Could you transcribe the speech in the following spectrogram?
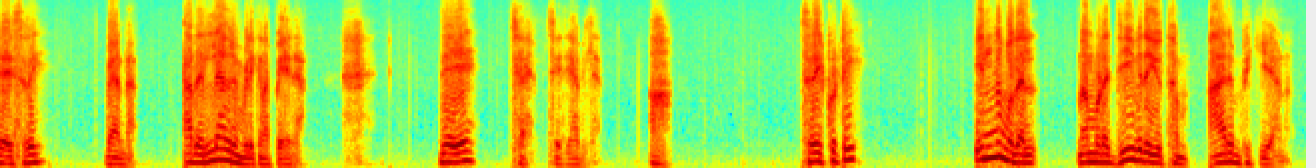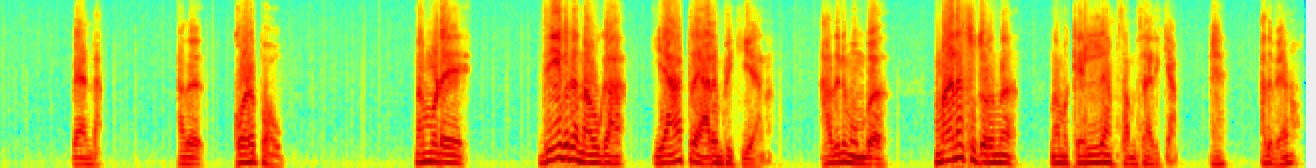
ജയശ്രീ വേണ്ട. അതെല്ലാവരും വിളിക്കണ പേരാ. ജയേ ഛേ ശരിയാവില്ല. ആ. ശ്രീക്കുട്ടി ഇന്നു മുതൽ നമ്മുടെ ജീവിത യുദ്ധം ആരംഭിക്കുകയാണ്. വേണ്ട. അത് കുഴപ്പമാവും. നമ്മുടെ ജീവിത നൗക യാത്ര ആരംഭിക്കുകയാണ്. അതിനു മുമ്പ് മനസ്സു തുറന്ന് നമുക്കെല്ലാം സംസാരിക്കാം. അത് വേണോ?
